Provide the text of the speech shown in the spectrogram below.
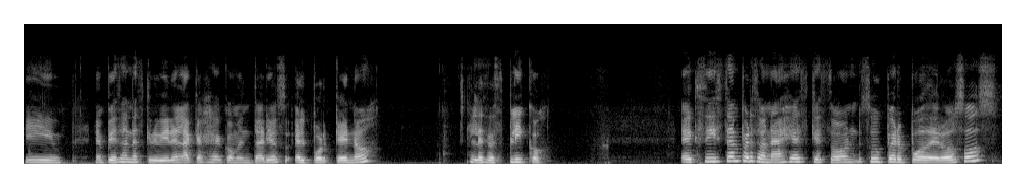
y empiezan a escribir en la caja de comentarios el por qué no, les explico. Existen personajes que son súper poderosos,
